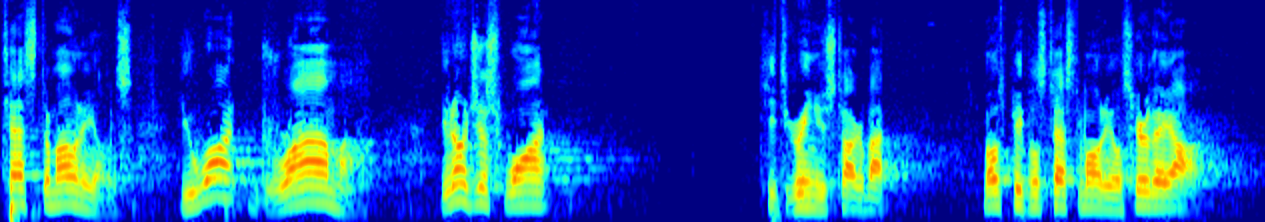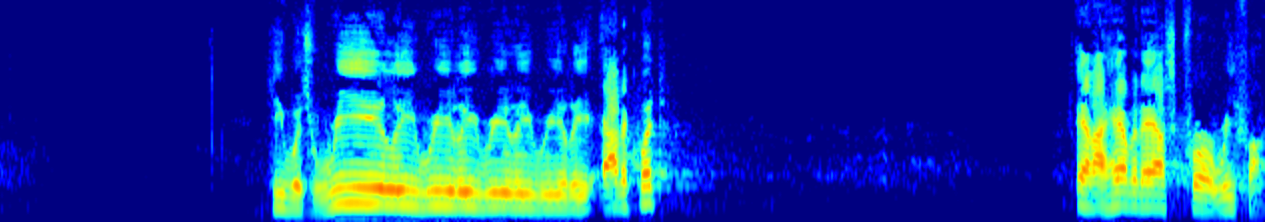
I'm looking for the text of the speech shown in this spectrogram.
testimonials. You want drama. You don't just want, T.T. Green used to talk about most people's testimonials. Here they are. He was really, really, really, really adequate. And I haven't asked for a refund.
